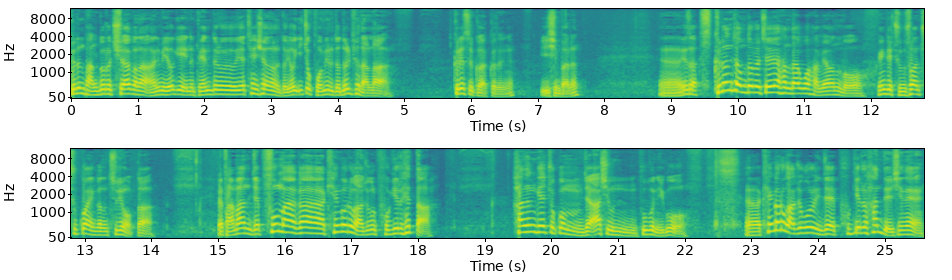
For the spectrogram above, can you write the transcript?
그런 방도를 취하거나 아니면 여기에 있는 밴드의 텐션을 더 여기 이쪽 범위를 더 넓혀달라. 그랬을 것 같거든요. 이 신발은. 예, 그래서 그런 점들을 제외한다고 하면 뭐 굉장히 준수한 축구화인 것은 틀림없다. 그러니까 다만 이제 푸마가 캥거루 가죽을 포기를 했다. 하는 게 조금 이제 아쉬운 부분이고 어, 캥거루 가죽을 이제 포기를 한 대신에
